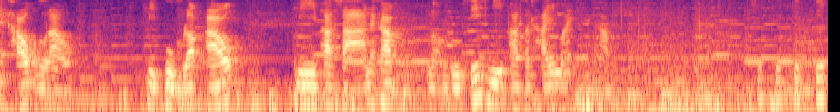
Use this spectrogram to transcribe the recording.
account ของเรา มีปุ่ม lock out มีภาษานะครับ ลองดูซิมีภาษาไทยไหมนะครับตึ๊ดตึ๊ดตึ๊ดตึ๊ด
